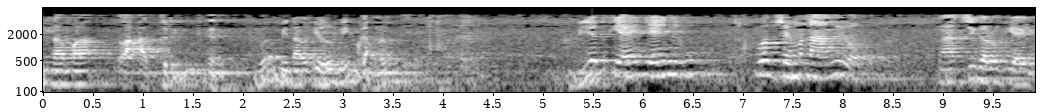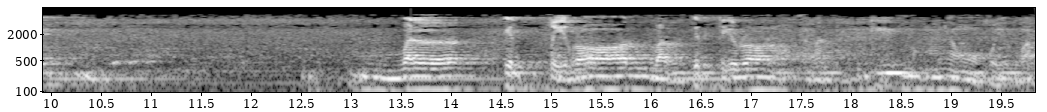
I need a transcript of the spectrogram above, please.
Inama la adri minal ilmi gak ngerti. Biar kiai-kiai ini kula saya menangi kok ngaji karo kiai wal ittirar wal ittirar. Aman. Iki ngopo ya Pak?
